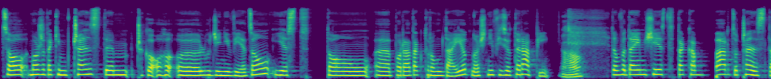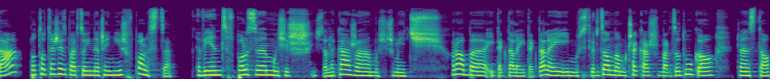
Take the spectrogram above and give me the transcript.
Co może takim częstym, czego o, ludzie nie wiedzą, jest tą e, porada, którą daję odnośnie fizjoterapii. Aha to wydaje mi się jest taka bardzo częsta, bo to też jest bardzo inaczej niż w Polsce. Więc w Polsce musisz iść do lekarza, musisz mieć chorobę i tak dalej, i tak dalej, i musisz stwierdzoną, czekasz bardzo długo, często.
